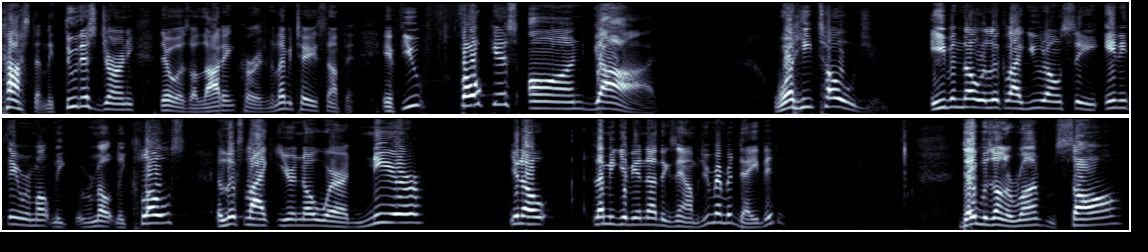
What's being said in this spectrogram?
constantly. Through this journey, there was a lot of encouragement. Let me tell you something. If you focus on God, what He told you, even though it looked like you don't see anything remotely remotely close, it looks like you're nowhere near. You know, let me give you another example. Do you remember David? David was on the run from Saul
